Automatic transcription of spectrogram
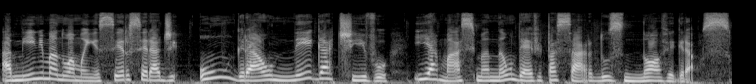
A mínima no amanhecer será de 1 grau negativo e a máxima não deve passar dos 9 graus.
